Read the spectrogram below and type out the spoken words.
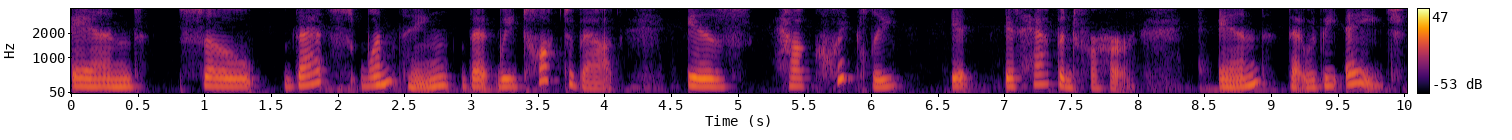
And so that's one thing that we talked about is how quickly it, it happened for her. And that would be age.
